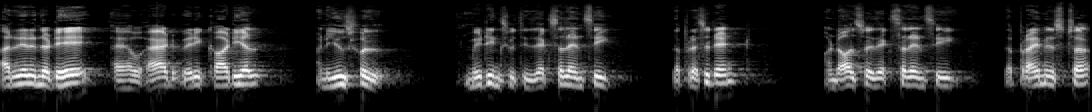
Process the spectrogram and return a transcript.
Earlier in the day, I have had very cordial and useful meetings with His Excellency, the President, and also His Excellency, the Prime Minister.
